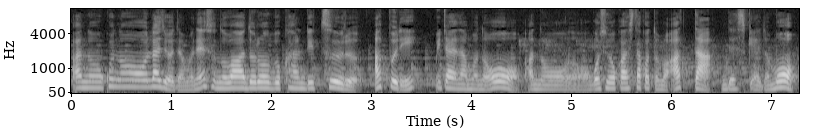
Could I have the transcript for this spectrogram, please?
あのこのラジオでもねそのワードローブ管理ツールアプリみたいなものをあのご紹介したこともあったんですけれども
